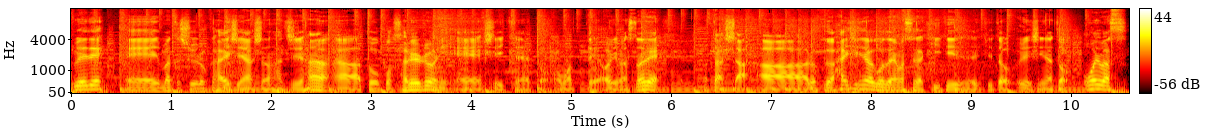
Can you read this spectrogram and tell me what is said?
上で、えー、また収録配信明日の8時半あ投稿されるように、えー、していきたいと思っておりますので、また明日、あ録画配信ではございますが、聞いていただけると嬉しいなと思います。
